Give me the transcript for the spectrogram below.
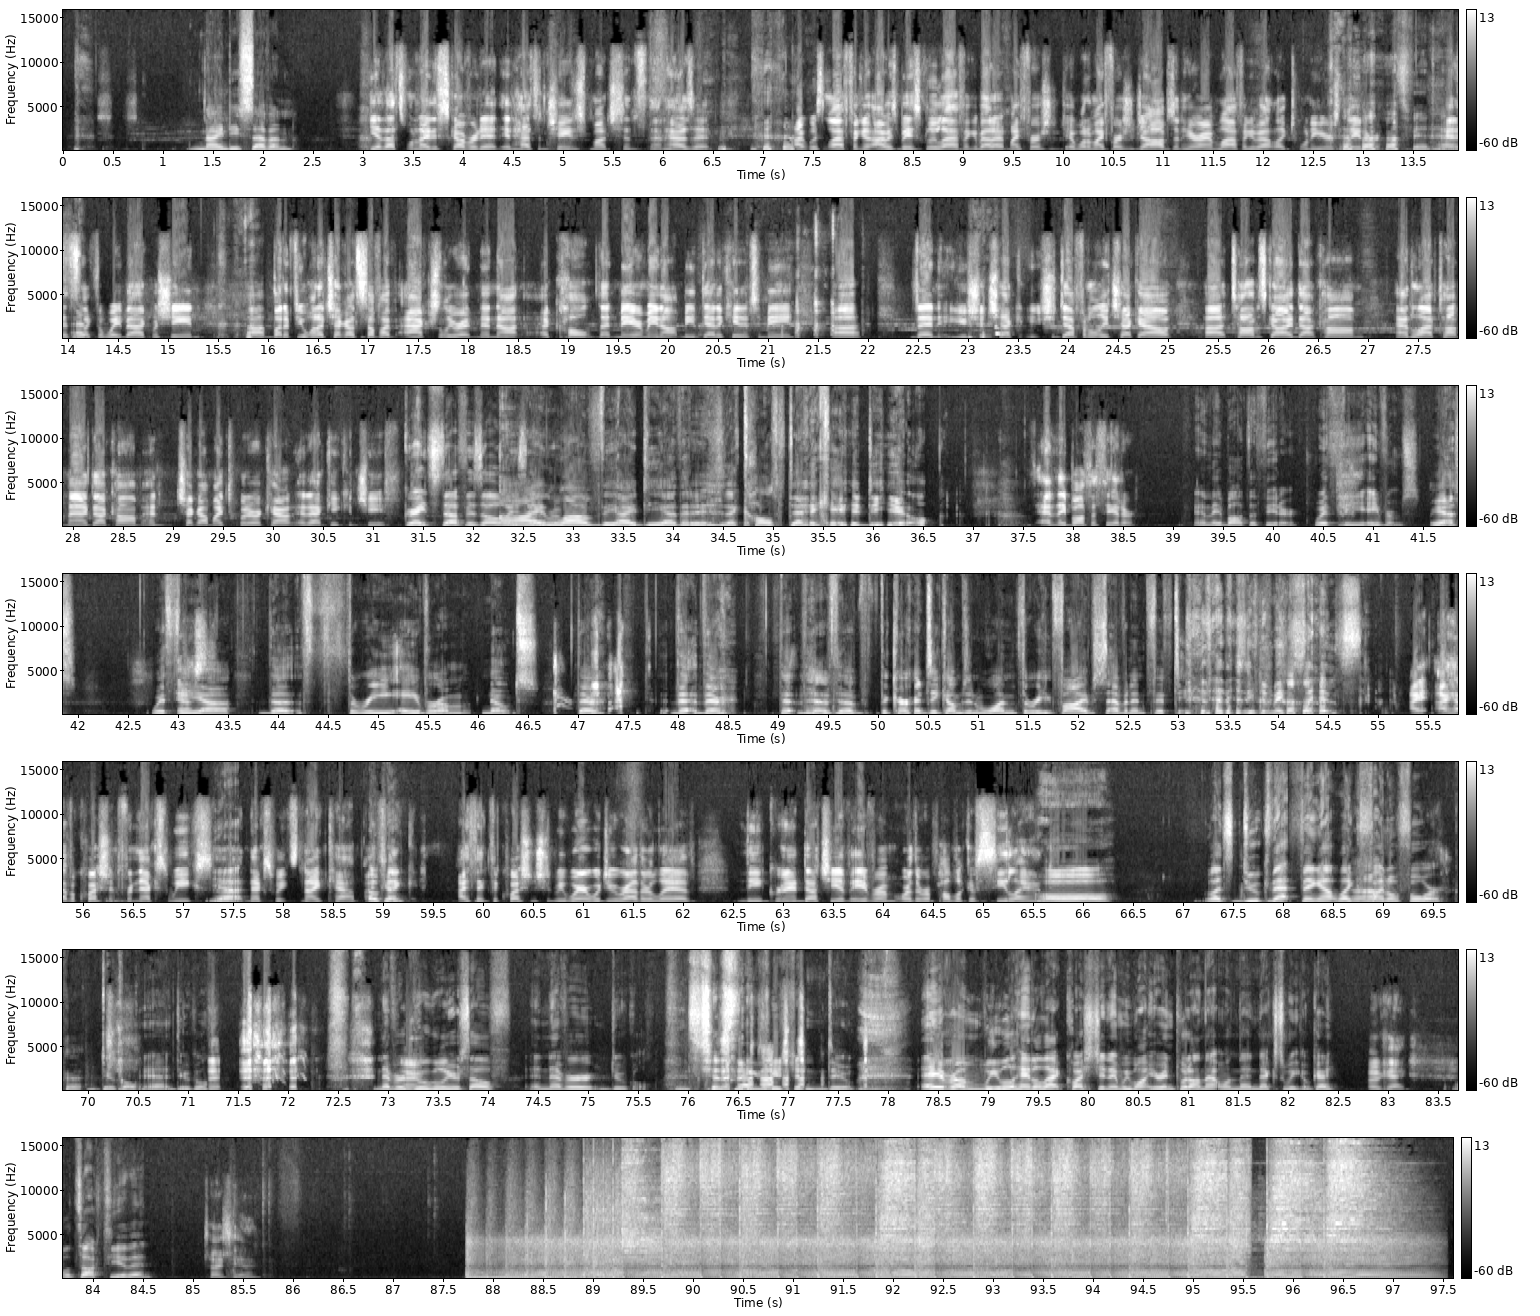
ninety seven. Yeah, that's when I discovered it. It hasn't changed much since then, has it? I was laughing. I was basically laughing about it at my first, at one of my first jobs, and here I am laughing about like 20 years later. that's fantastic. And it's like the Wayback Machine. Uh, but if you want to check out stuff I've actually written and not a cult that may or may not be dedicated to me, uh, then you should check. You should definitely check out uh, Tom'sGuide.com and laptopmag.com and check out my Twitter account at, Geek in Chief. Great stuff as always. I Avram. love the idea that it is a cult dedicated to you. And they bought the theater. And they bought the theater with the Avrams. Yes. With yes. the uh, the three Avram notes. They're they're, they're the, the, the, the currency comes in 1, 3, 5, 7, and 50. that doesn't even make sense. I, I have a question for next week's uh, yeah. uh, next week's nightcap. I okay. think I think the question should be where would you rather live, the Grand Duchy of Avram or the Republic of Sealand? Oh, let's duke that thing out like Uh-huh. Final Four. Dukel. Yeah, Dukel. never Google yourself and never Dukel. It's just things you shouldn't do. Avram, we will handle that question and we want your input on that one then next week, okay? Okay. We'll talk to you then. Talk to you then.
